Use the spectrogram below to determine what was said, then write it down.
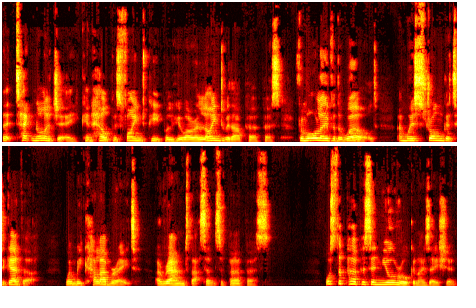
that technology can help us find people who are aligned with our purpose from all over the world, and we're stronger together when we collaborate around that sense of purpose. What's the purpose in your organisation?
